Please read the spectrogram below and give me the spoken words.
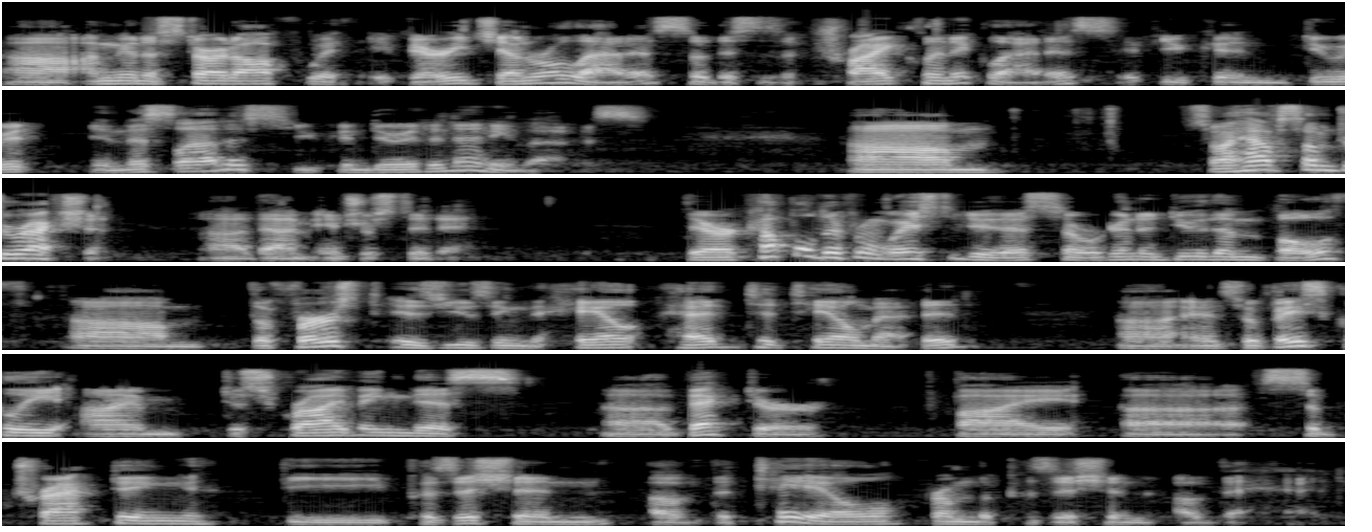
Uh, I'm going to start off with a very general lattice. So this is a triclinic lattice. If you can do it in this lattice, you can do it in any lattice. Um, so I have some direction uh, that I'm interested in. There are a couple different ways to do this, so we're going to do them both. Um, the first is using the head to tail method. Uh, and so basically I'm describing this uh, vector by uh, subtracting the position of the tail from the position of the head.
